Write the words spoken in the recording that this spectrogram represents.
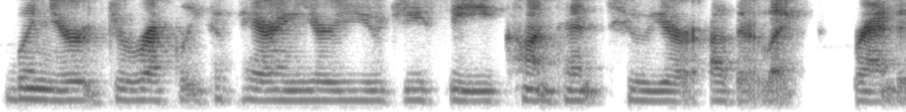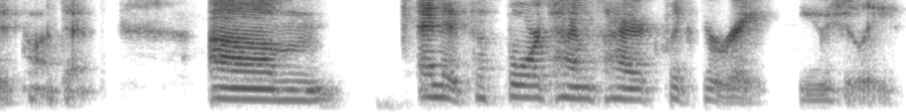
when you're directly comparing your UGC content to your other like branded content. Um, and it's a four times higher click through rate usually.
